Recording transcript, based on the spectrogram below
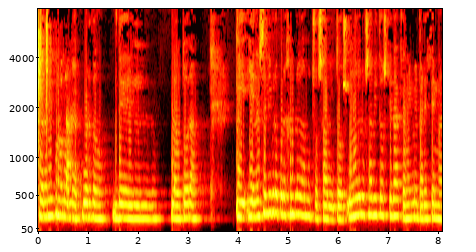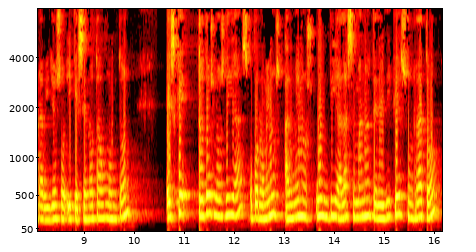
que ahora mismo no me acuerdo de la autora, y, en ese libro, por ejemplo, da muchos hábitos. Uno de los hábitos que da, que a mí me parece maravilloso y que se nota un montón, es que todos los días, o por lo menos al menos un día a la semana, te dediques un rato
